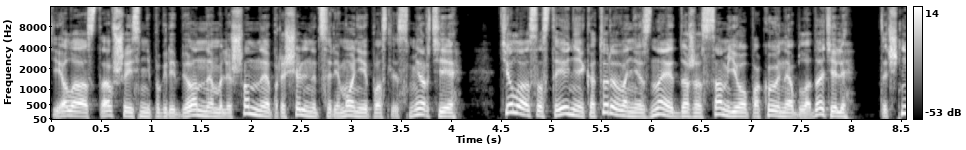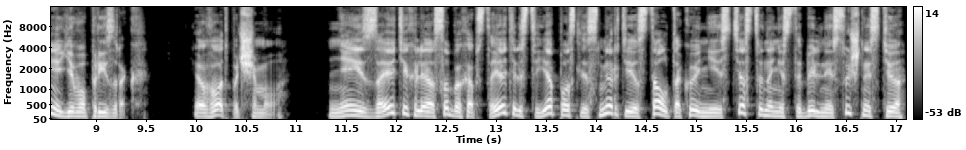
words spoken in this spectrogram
Тело, оставшееся непогребенным, лишённое прощальной церемонии после смерти, тело, о состоянии которого не знает даже сам его покойный обладатель, точнее его призрак. Вот почему. Не из-за этих ли особых обстоятельств я после смерти стал такой неестественно нестабильной сущностью,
